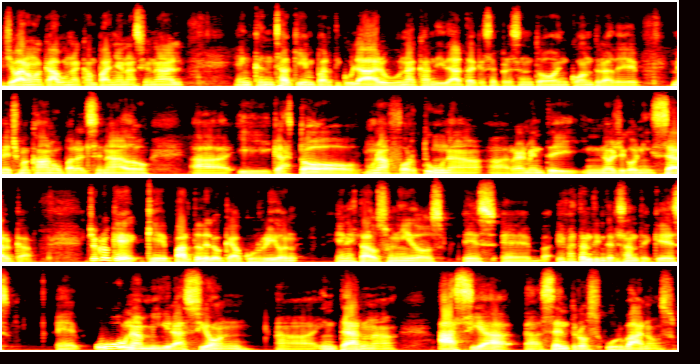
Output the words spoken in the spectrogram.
llevaron a cabo una campaña nacional. En Kentucky en particular hubo una candidata que se presentó en contra de Mitch McConnell para el Senado ah, y gastó una fortuna ah, realmente y, no llegó ni cerca. Yo creo que, que parte de lo que ha ocurrido en, en Estados Unidos es, es bastante interesante, que es eh, hubo una migración ah, interna hacia ah, centros urbanos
